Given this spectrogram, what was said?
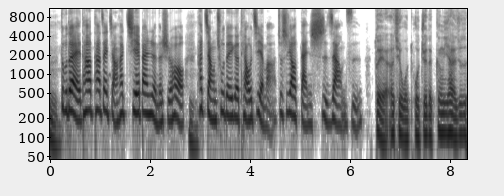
嗯，对不对？他他在讲他接班人的时候，嗯、他讲出的一个条件嘛，就是要胆识这样子。对，而且我我觉得更厉害的就是，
